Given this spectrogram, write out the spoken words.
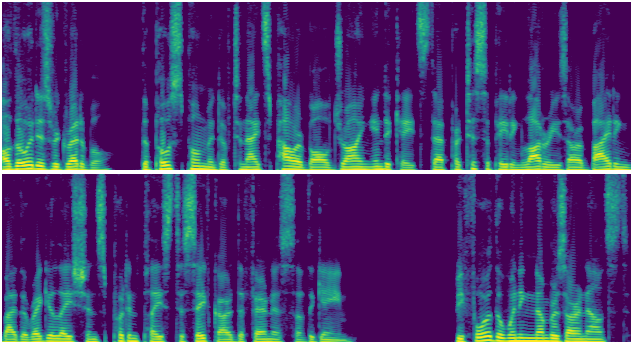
Although it is regrettable, the postponement of tonight's Powerball drawing indicates that participating lotteries are abiding by the regulations put in place to safeguard the fairness of the game. Before the winning numbers are announced,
